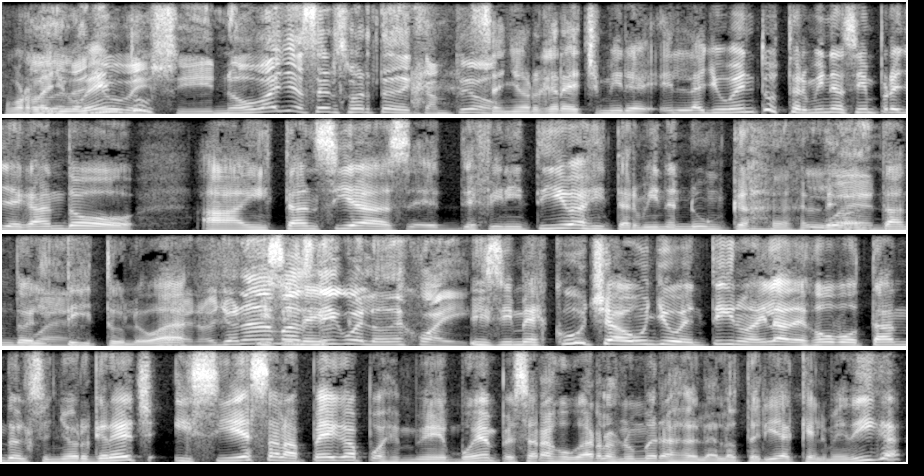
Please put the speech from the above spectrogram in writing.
Por la Juventus. sí, no vaya a ser suerte de campeón. Señor Grech, mire, la Juventus termina siempre llegando a instancias eh, definitivas y termina nunca levantando el título. ¿ah? Bueno, yo nada Y si más me- digo y lo dejo ahí. Y si me escucha un juventino, ahí la dejó votando el señor Grech. Y si esa la pega, pues me voy a empezar a jugar los números de la lotería que él me diga,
